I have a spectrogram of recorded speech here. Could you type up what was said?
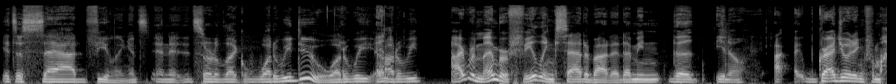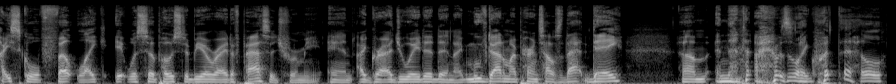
it's a sad feeling. It's and it, it's sort of like, what do we do? What do we? And how do we? I remember feeling sad about it. I mean, the you know, I, graduating from high school felt like it was supposed to be a rite of passage for me, and I graduated and I moved out of my parents' house that day um, and then I was like, what the hell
